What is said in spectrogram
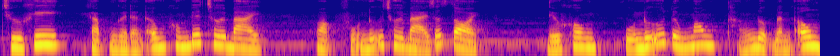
Trừ khi gặp người đàn ông không biết chơi bài, hoặc phụ nữ chơi bài rất giỏi. Nếu không phụ nữ đừng mong thắng được đàn ông.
